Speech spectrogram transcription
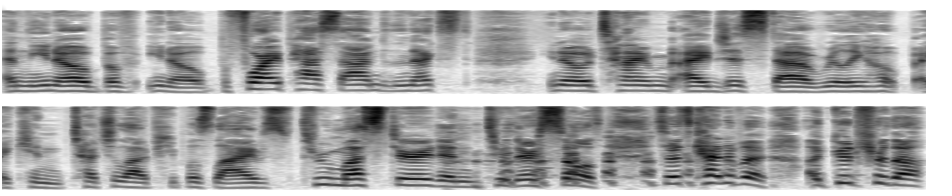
and you know, bef- you know, before I pass on to the next, you know, time, I just uh, really hope I can touch a lot of people's lives through mustard and to their souls. so it's kind of a, a good for the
